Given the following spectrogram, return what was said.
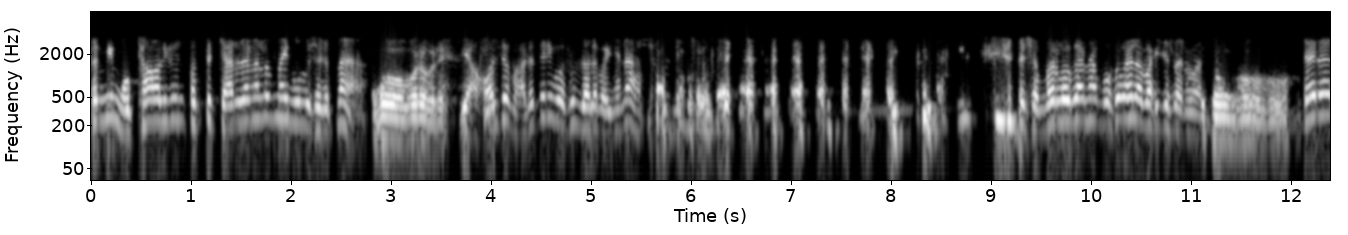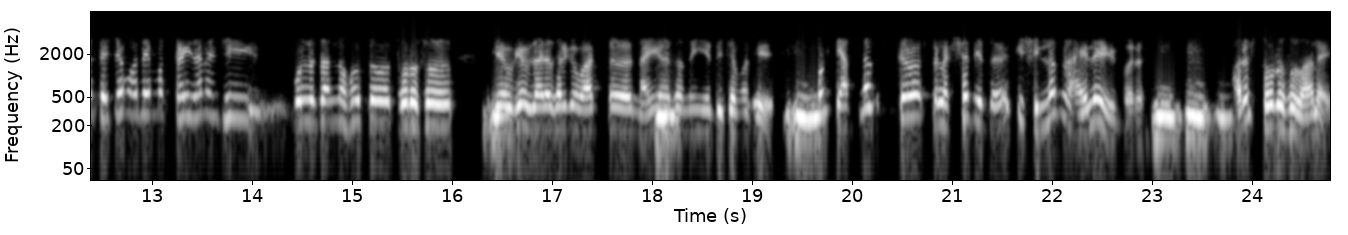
तर मी मोठा हॉल घेऊन फक्त चार जणांनाच नाही बोलू शकत ना. हो बरोबर आहे. या हॉलचं भाडं तरी वसूल झालं पाहिजे ना. तर शंभर लोकांना बोलवायला पाहिजे सर्वांना. हो हो हो. तर त्याच्यामध्ये मग काही जणांची बोलणं चालणं होतं थोडस घेव झाल्यासारखं वाटतं नाही असं नाहीये त्याच्यामध्ये. पण त्यातनंच लक्षात येतं की शिल्लक राहिलंय बरंच हम्म. बरंच थोडस झालंय.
